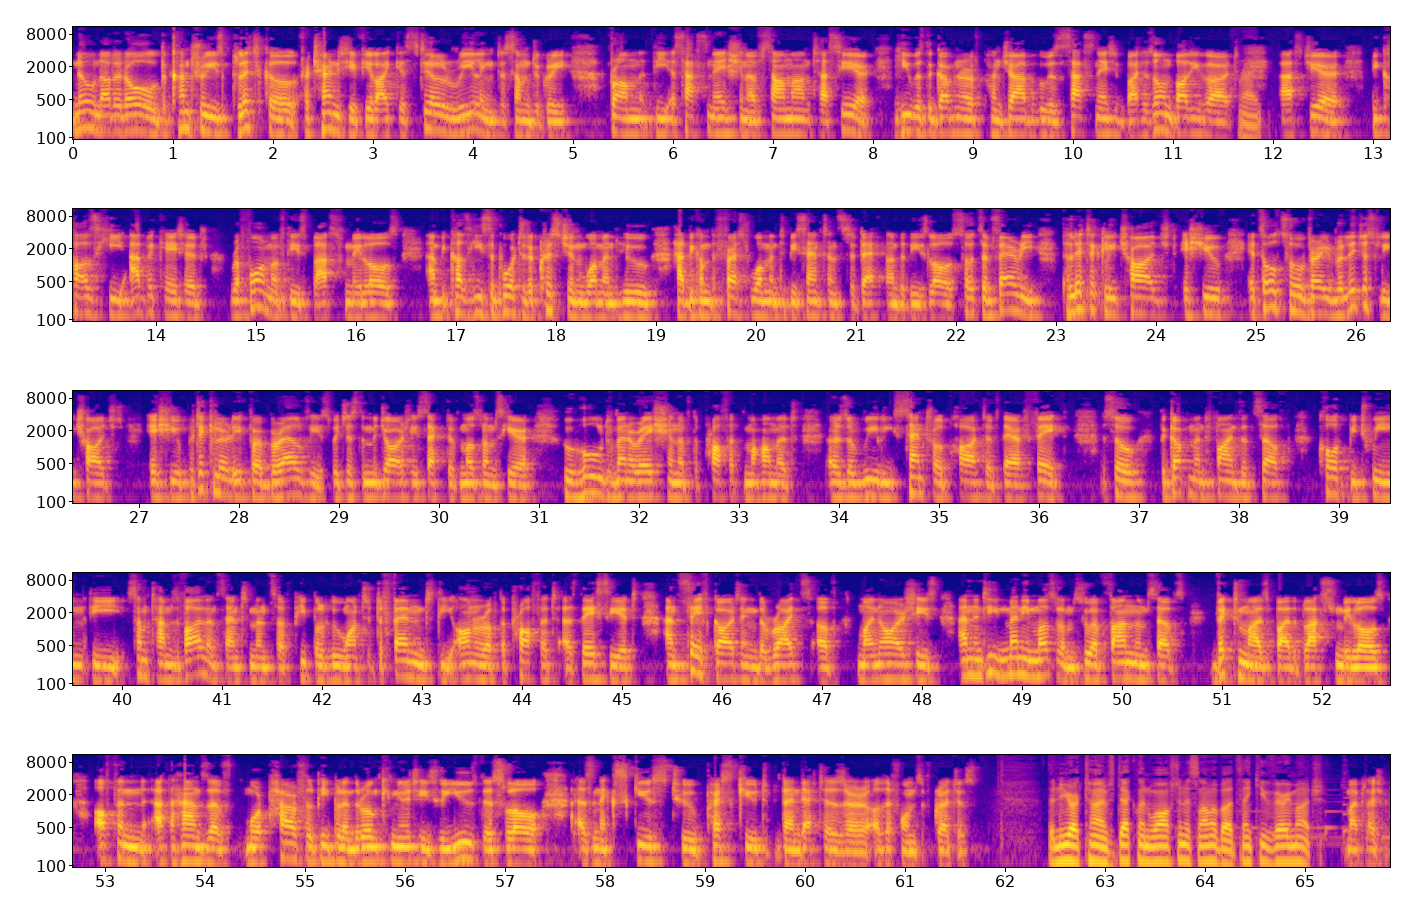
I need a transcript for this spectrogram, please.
No, not at all. The country's political fraternity, if you like, is still reeling to some degree from the assassination of Salman Taseer. He was the governor of Punjab who was assassinated by his own bodyguard right. last year because he advocated reform of these blasphemy laws and because he supported a Christian woman who had become the first woman to be sentenced to death under these laws. So it's a very politically charged issue. It's also a very religiously charged issue, particularly for Barelvis, which is the majority sect of Muslims here who hold veneration of the Prophet Muhammad as a really central part of their faith. So the government finds itself caught between the sometimes violent sentiments of people who want to defend the honor of the Prophet as they see it and safeguarding the rights of minorities and indeed many Muslims who have found themselves victimized by the blasphemy laws, often at the hands of more powerful people in their own communities who use this law as an excuse to persecute vendettas or other forms of grudges. The New York Times, Declan Walsh in Islamabad, thank you very much. My pleasure.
